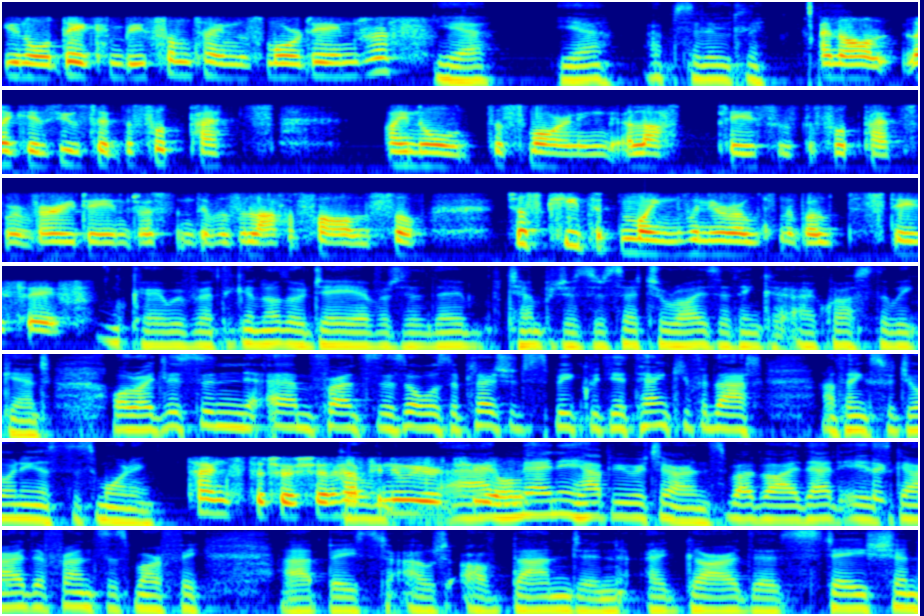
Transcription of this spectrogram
you know, they can be sometimes more dangerous. Yeah, yeah, absolutely. And all, like as you said, the footpaths I know this morning a lot of places the footpaths were very dangerous and there was a lot of falls. So just keep it in mind when you're out and about to stay safe. Okay, we've I think another day of it. The temperatures are set to rise. I think across the weekend. All right, listen, um, Francis, it's always a pleasure to speak with you. Thank you for that, and thanks for joining us this morning. Thanks, Patricia. And happy New Year to you. And many happy returns. Bye bye. That is Garda Francis Murphy, uh, based out of Bandon, at Garda Station.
